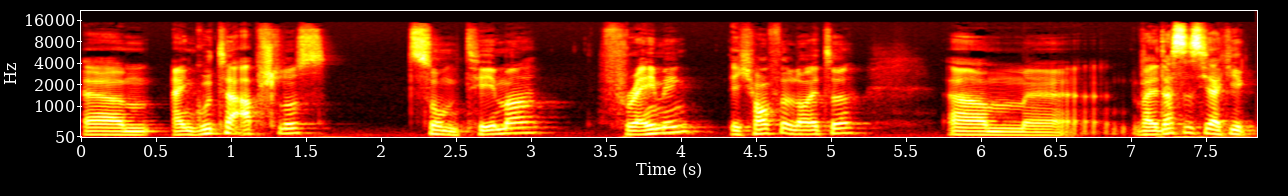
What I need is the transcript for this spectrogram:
ähm, ein guter Abschluss zum Thema Framing. Ich hoffe, Leute, ähm, äh, weil das ist ja hier,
